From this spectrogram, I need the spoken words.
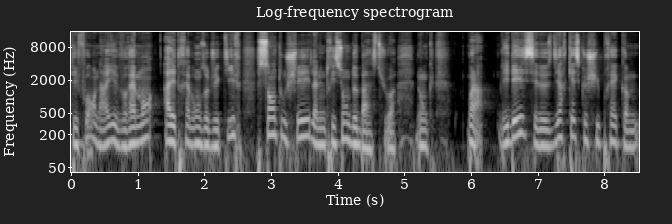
des fois, on arrive vraiment à des très bons objectifs sans toucher la nutrition de base, tu vois. Donc, voilà, L'idée, c'est de se dire qu'est-ce que je suis prêt comme,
